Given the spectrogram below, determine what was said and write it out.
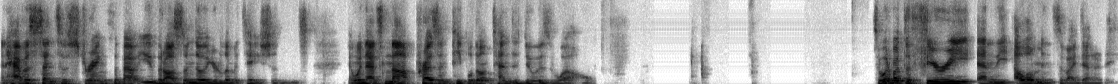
and have a sense of strength about you, but also know your limitations. And when that's not present, people don't tend to do as well. So, what about the theory and the elements of identity?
